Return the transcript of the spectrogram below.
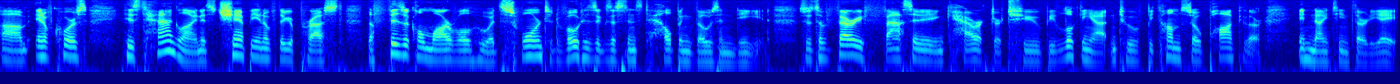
Um, and of course, his tagline is Champion of the Oppressed, the physical marvel who had sworn to devote his existence to helping those in need. So it's a very fascinating character to be looking at and to have become so popular in 1938.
